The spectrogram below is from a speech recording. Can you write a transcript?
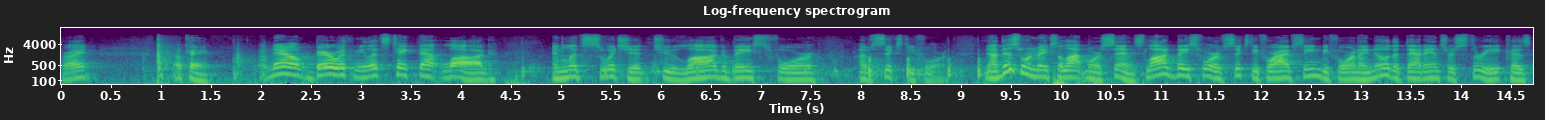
right? Okay, now bear with me. Let's take that log and let's switch it to log base 4 of 64. Now this one makes a lot more sense. Log base 4 of 64 I've seen before, and I know that that answer is 3 because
